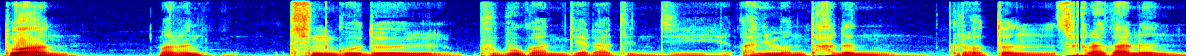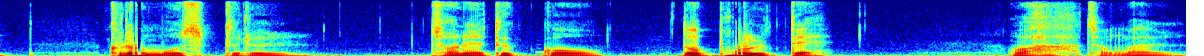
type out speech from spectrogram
또한 많은 친구들 부부 관계라든지 아니면 다른 그런 어떤 살아가는 그런 모습들을 전에 듣고 또 볼 때, 와, 정말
